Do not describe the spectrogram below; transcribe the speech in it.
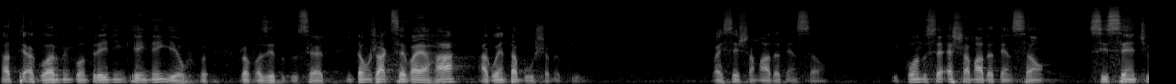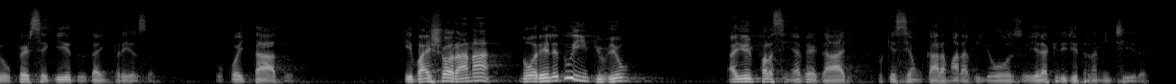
Até agora não encontrei ninguém, nem eu, para fazer tudo certo. Então, já que você vai errar, aguenta a bucha, meu filho. Vai ser chamado a atenção. E quando é chamado a atenção, se sente o perseguido da empresa, o coitado. E vai chorar na, na orelha do ímpio, viu? Aí o ímpio fala assim: é verdade, porque você é um cara maravilhoso e ele acredita na mentira.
